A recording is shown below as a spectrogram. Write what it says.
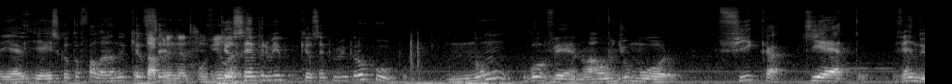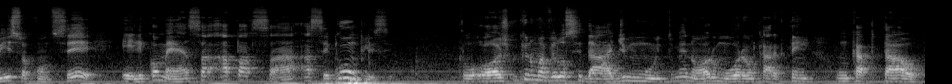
e é, e é isso que eu tô falando que eu, tá sempre, aprendendo com o que, Vila? eu sempre me, que eu sempre me preocupo. Num governo onde o Moro fica quieto vendo isso acontecer, ele começa a passar a ser cúmplice. Lógico que numa velocidade muito menor. O Moro é um cara que tem um capital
